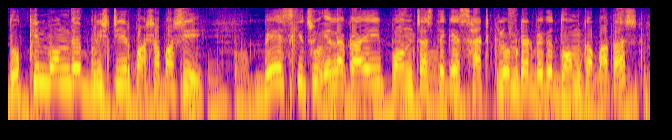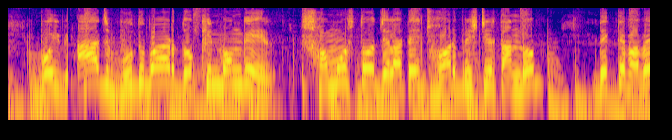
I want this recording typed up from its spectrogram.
দক্ষিণবঙ্গে বৃষ্টির পাশাপাশি বেশ কিছু এলাকায় পঞ্চাশ থেকে ষাট কিলোমিটার বেগে দমকা বাতাস বইবে। আজ বুধবার দক্ষিণবঙ্গের সমস্ত জেলাতেই ঝড় বৃষ্টির তাণ্ডব দেখতে পাবে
